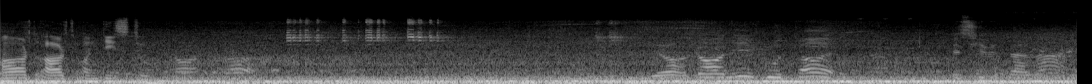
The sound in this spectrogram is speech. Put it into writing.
hard art on these two. یا نانی گودتای بسکیویت کردن This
